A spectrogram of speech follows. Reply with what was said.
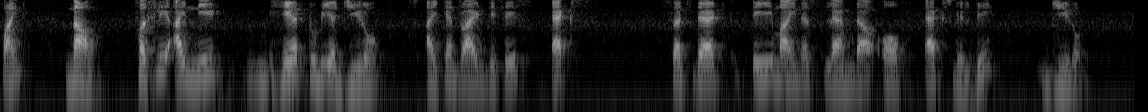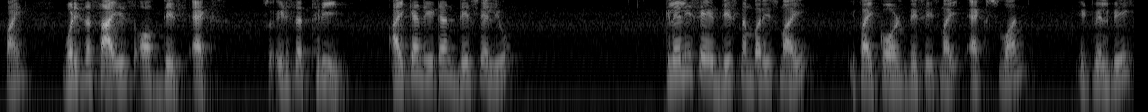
Fine. Now, firstly, I need here to be a 0. So I can write this is x such that t minus lambda of x will be 0. Fine. What is the size of this x? So it is a 3. I can return this value. Clearly say this number is my, if I call this is my x1, it will be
